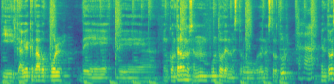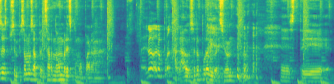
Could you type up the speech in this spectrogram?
y había quedado Paul de, encontrarnos en un punto de nuestro, de nuestro tour. Entonces, pues empezamos a pensar nombres como para... Pues, era, era pura jalado, era pura diversión, ¿no? este,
